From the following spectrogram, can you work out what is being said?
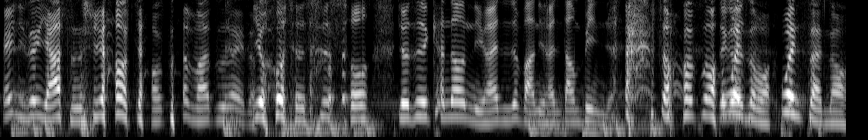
哎、欸，你的牙齿需要矫正吗之类的？又或者是说，就是看到女孩子就把女孩子当病人？怎么说？这个为什么？问诊哦？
